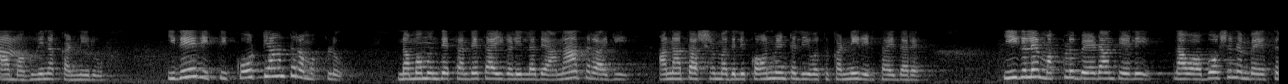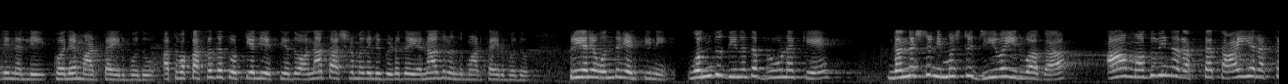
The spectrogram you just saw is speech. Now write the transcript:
ಆ ಮಗುವಿನ ಕಣ್ಣೀರು. ಇದೇ ರೀತಿ ಕೋಟ್ಯಾಂತರ ಮಕ್ಕಳು. ನಮ್ಮ ಮುಂದೆ ತಂದೆ ತಾಯಿಗಳಿಲ್ಲದೆ ಅನಾಥರಾಗಿ ಅನಾಥಾಶ್ರಮದಲ್ಲಿ ಕಾನ್ವೆಂಟಲ್ಲಿ ಇವತ್ತು ಕಣ್ಣೀರಿಡ್ತಾ ಇದ್ದಾರೆ. ಈಗಲೇ ಮಕ್ಕಳು ಬೇಡ ಅಂತೇಳಿ ನಾವು ಅಬೋಷನ್ ಎಂಬ ಹೆಸರಿನಲ್ಲಿ ಕೊಲೆ ಮಾಡ್ತಾ ಇರ್ಬೋದು. ಅಥವಾ ಕಸದ ತೊಟ್ಟಿಯಲ್ಲಿ ಎಸೆಯೋದು ಅನಾಥಾಶ್ರಮದಲ್ಲಿ ಬಿಡೋದು, ಏನಾದರೂ ಒಂದು ಮಾಡ್ತಾ ಇರ್ಬೋದು. ಪ್ರಿಯರೇ, ಒಂದು ಹೇಳ್ತೀನಿ. ಒಂದು ದಿನದ ಭ್ರೂಣಕ್ಕೆ ನನ್ನಷ್ಟು ನಿಮ್ಮಷ್ಟು ಜೀವ ಇರುವಾಗ ಆ ಮಗುವಿನ ರಕ್ತ ತಾಯಿಯ ರಕ್ತ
